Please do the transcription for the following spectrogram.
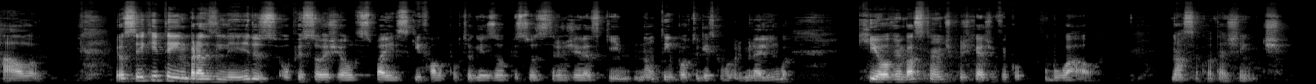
falam. Eu sei que tem brasileiros ou pessoas de outros países que falam português ou pessoas estrangeiras que não têm português como primeira língua que ouvem bastante o podcast. Eu fico, uau, nossa, quanta gente.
